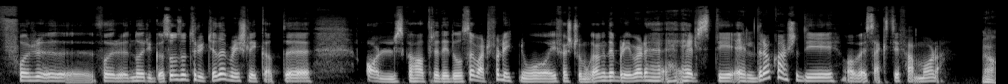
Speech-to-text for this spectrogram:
for, for Norge og sånn, så tror jeg ikke det blir slik at uh, alle skal ha tredje dose. I hvert fall ikke nå i første omgang. Det blir vel helst de eldre, og kanskje de over 65 år, da. Ja,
